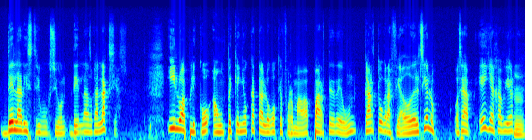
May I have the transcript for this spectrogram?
de la distribución de las galaxias y lo aplicó a un pequeño catálogo que formaba parte de un cartografiado del cielo. O sea, ella, Javier, Mm,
